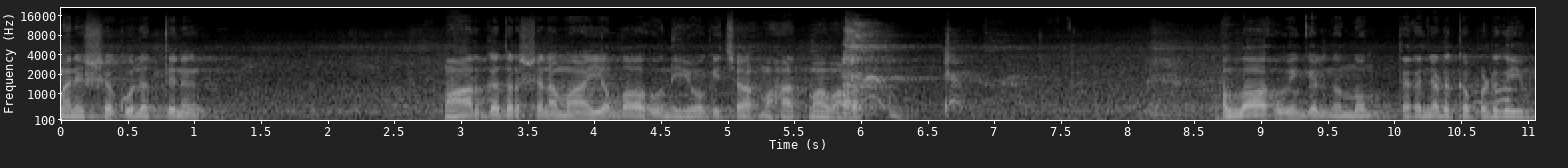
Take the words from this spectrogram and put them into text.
മനുഷ്യകുലത്തിന് മാർഗദർശനമായി അള്ളാഹു നിയോഗിച്ച മഹാത്മാവാണ്. അള്ളാഹുവിങ്കിൽ നിന്നും തിരഞ്ഞെടുക്കപ്പെടുകയും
